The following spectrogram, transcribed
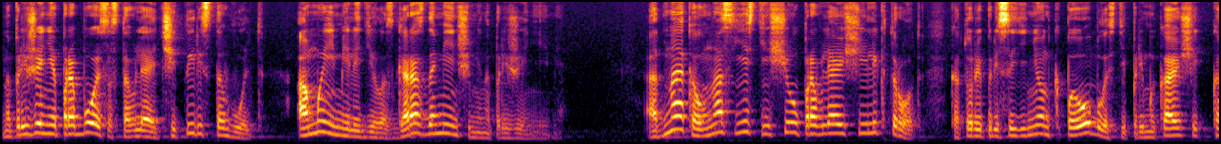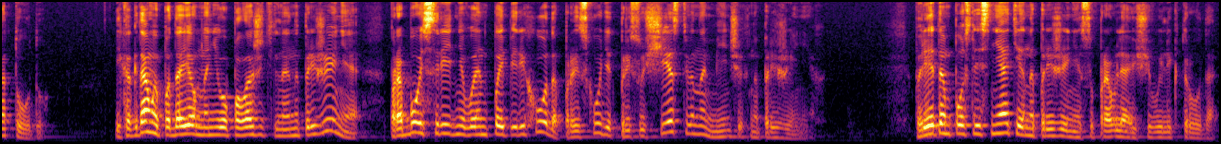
напряжение пробоя составляет 400 вольт, а мы имели дело с гораздо меньшими напряжениями. Однако у нас есть еще управляющий электрод, который присоединен к P-области, примыкающей к катоду. И когда мы подаем на него положительное напряжение, пробой среднего НП перехода происходит при существенно меньших напряжениях. При этом после снятия напряжения с управляющего электрода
